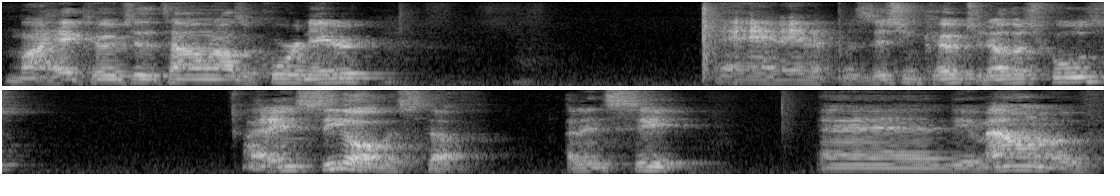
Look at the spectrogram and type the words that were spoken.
my head coach at the time when I was a coordinator and, and a position coach at other schools, I didn't see all this stuff. I didn't see it. And the amount of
